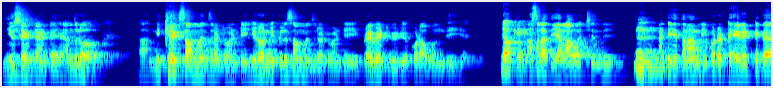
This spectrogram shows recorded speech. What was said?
న్యూస్ ఏంటంటే అందులో నిఖిల్కి సంబంధించినటువంటి హీరో నిఖిల్కి సంబంధించినటువంటి ప్రైవేట్ వీడియో కూడా ఉంది అని. ఓకే. అసలు అది ఎలా వచ్చింది? అంటే ఇతను అన్ని కూడా డైరెక్ట్గా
